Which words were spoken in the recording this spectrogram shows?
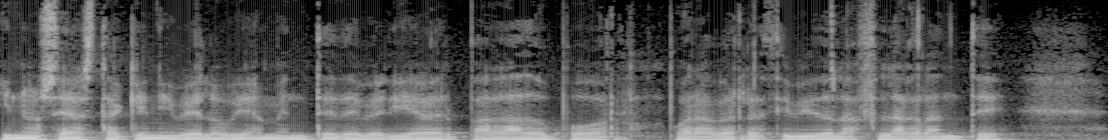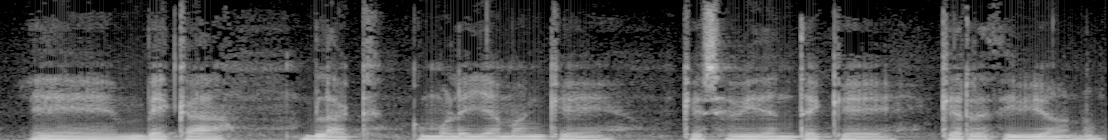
y no sé hasta qué nivel obviamente debería haber pagado por, por haber recibido la flagrante eh, beca black, como le llaman, que, es evidente que, que, recibió. ¿no?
